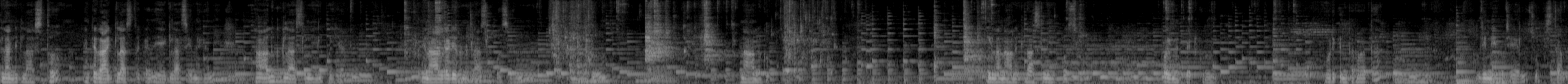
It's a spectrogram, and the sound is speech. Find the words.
ఇలాంటి గ్లాస్తో అంటే రాగి గ్లాస్తో కాదు ఏ గ్లాస్ అయినా కానీ నాలుగు గ్లాసులు నీళ్ళు పోయాలి. నేను ఆల్రెడీ రెండు గ్లాసులు పోసాను. మూడు నాలుగు. ఇలా నాలుగు గ్లాసులు నీళ్ళు పోసి పొయ్యి మీద పెట్టుకున్నాం ఉడికిన తర్వాత దీన్ని ఏం చేయాలో చూపిస్తాను.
